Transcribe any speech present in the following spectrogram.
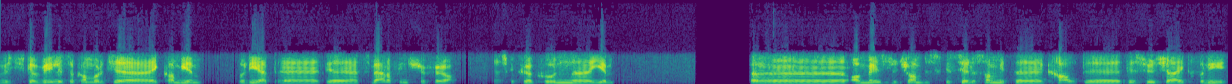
Hvis du skal vælge, så kommer du til at ikke komme hjem fordi at, øh, det er svært at finde chauffør, der skal køre kunden øh, hjem. Øh, og mens det skal sættes som et øh, krav, det, det synes jeg ikke, fordi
